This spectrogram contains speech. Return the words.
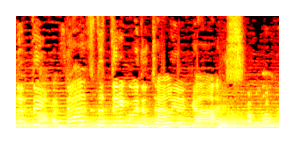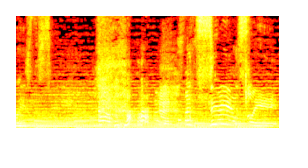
The thing, that's the thing with Italian guys. Always the same. but seriously.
